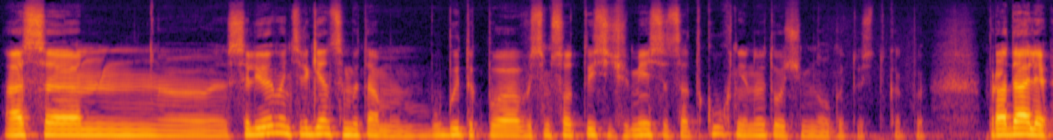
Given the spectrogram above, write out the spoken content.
А с, эм, э, с Ильей в интеллигенции мы там убыток по 800 тысяч в месяц от кухни, ну это очень много. То есть как бы продали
